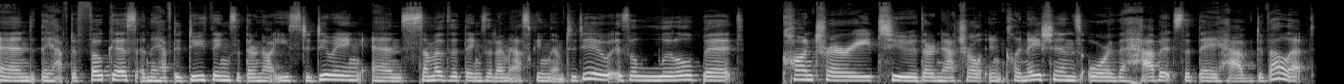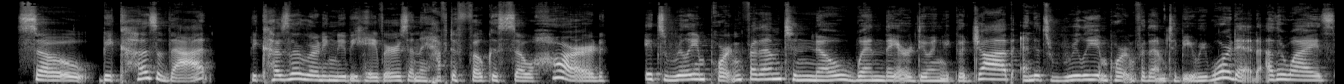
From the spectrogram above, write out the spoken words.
and they have to focus and they have to do things that they're not used to doing. And some of the things that I'm asking them to do is a little bit contrary to their natural inclinations or the habits that they have developed. So because of that, because they're learning new behaviors and they have to focus so hard, it's really important for them to know when they are doing a good job and it's really important for them to be rewarded. Otherwise,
